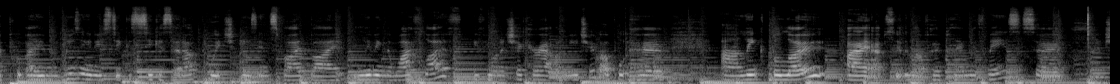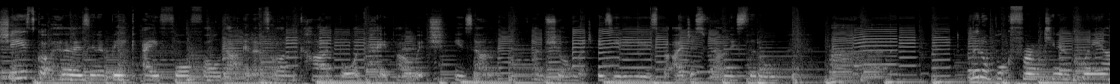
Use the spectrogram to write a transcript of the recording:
I I'm using a new sticker, sticker setup which is inspired by Living the Wife Life. If you want to check her out on YouTube, I'll put her uh, link below. I absolutely love her plan with me. So she's got hers in a big A4 folder and it's on cardboard paper, which is um, I'm sure much easier to use. But I just found this little uh, little book from Kinokuniya,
